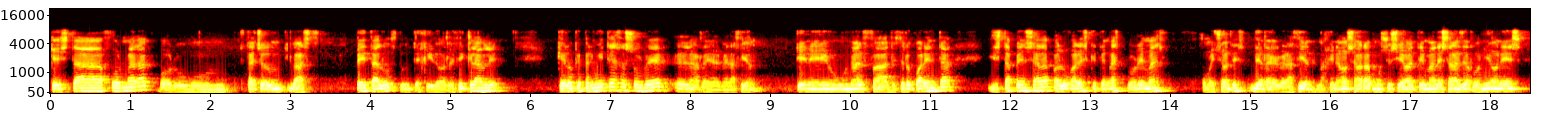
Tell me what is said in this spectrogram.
que está formada por un. está hecho de un, las pétalos de un tejido reciclable que lo que permite es absorber la reverberación. Tiene un alfa de 0,40 y está pensada para lugares que tengas problemas como he dicho antes, de reverberación. Imaginaos ahora mucho se lleva el tema de salas de reuniones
